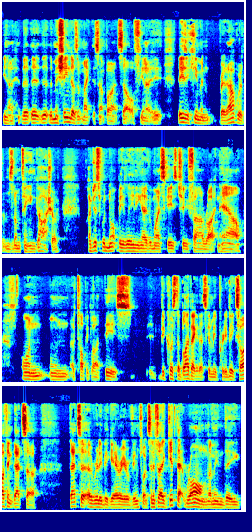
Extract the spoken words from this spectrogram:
You know the the, the machine doesn't make this up by itself. You know it, these are human bred algorithms, and I'm thinking, gosh, I, I just would not be leaning over my skis too far right now on on a topic like this because the blowback of that's going to be pretty big. So I think that's a that's a, really big area of influence. And if they get that wrong, I mean the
